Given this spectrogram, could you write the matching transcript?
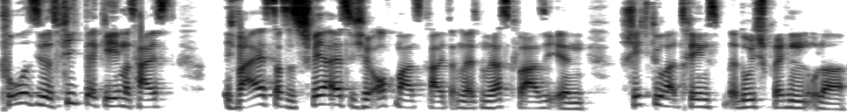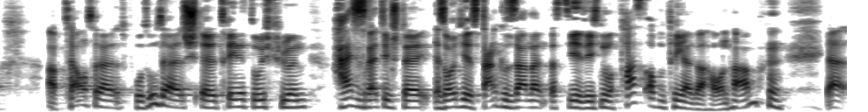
Positives Feedback geben, das heißt, ich weiß, dass es schwer ist. Ich höre oftmals, gerade wenn wir das quasi in Schichtführertrainings durchsprechen oder Abteilungstrainings durchführen, heißt es relativ schnell, er soll Danke sagen, dass die sich nur fast auf den Finger gehauen haben. ja,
